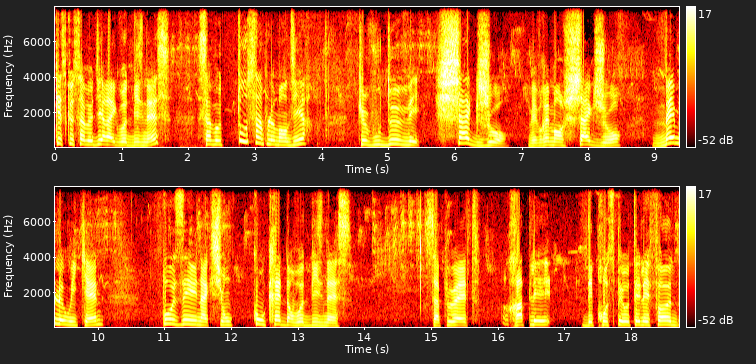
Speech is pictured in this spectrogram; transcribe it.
Qu'est-ce que ça veut dire avec votre business? Ça veut tout simplement dire que vous devez chaque jour, mais vraiment chaque jour, même le week-end, poser une action concrète dans votre business. Ça peut être rappeler des prospects au téléphone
